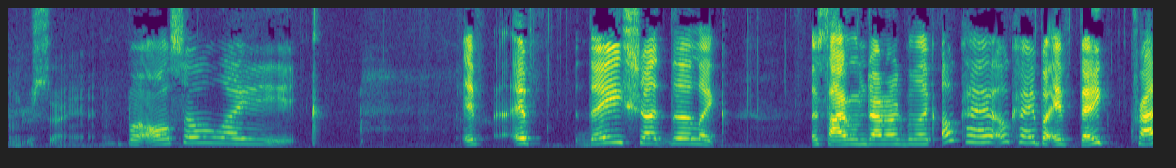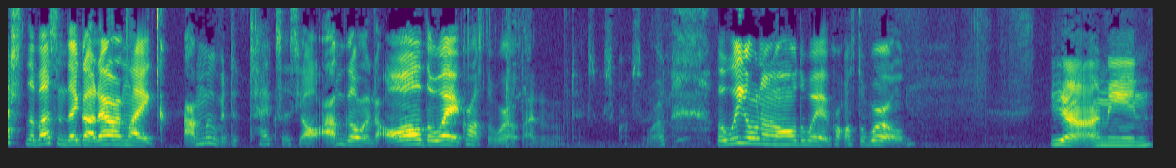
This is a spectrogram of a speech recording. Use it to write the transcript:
I'm just saying. but also like if if they shut the like asylum down i'd be like okay okay but if they crashed the bus and they got out i'm like i'm moving to texas y'all i'm going all the way across the world i don't know if texas is across the world but we going all the way across the world Yeah, I mean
